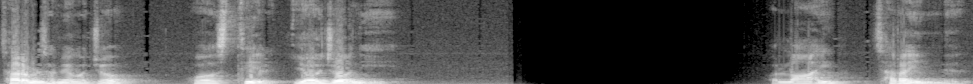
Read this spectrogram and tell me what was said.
사람을 설명하죠. was still 여전히 alive 살아있는.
